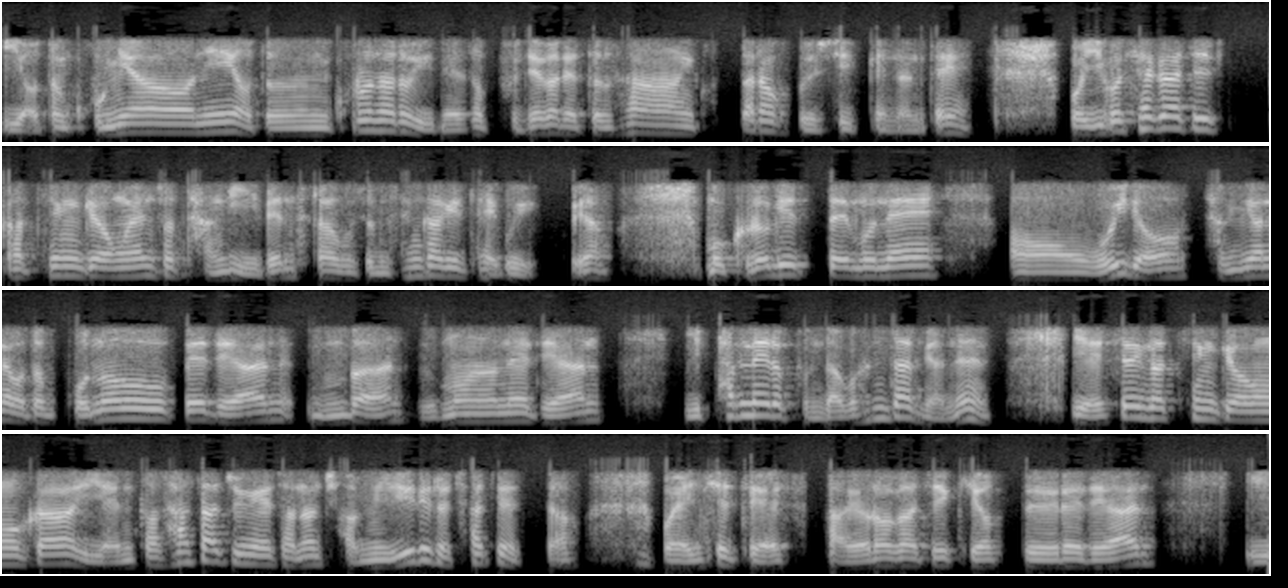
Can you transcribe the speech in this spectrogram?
이 어떤 공연이 어떤 코로나로 인해서 부재가 됐던 상황이 컸다라고 볼 수 있겠는데, 뭐 이거 세 가지 같은 경우에는 좀 단기 이벤트라고 좀 생각이 되고 있고요. 뭐 그러기 때문에 어 오히려 작년에 어떤 본업에 대한 음반, 음원에 대한 이 판매를 본다고 한다면은 이 SM 같은 경우가 이 엔터 4사 중에서는 점유율 1위를 차지했죠. 뭐 NCT, 에스파 여러 가지 기업들에 대한 이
